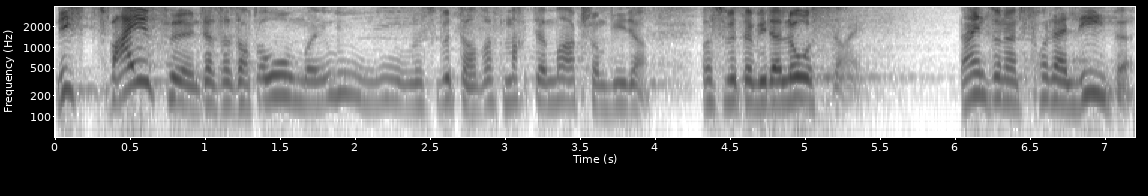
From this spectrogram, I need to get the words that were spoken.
nicht zweifelnd, dass er sagt, oh, uh, was wird da, was macht der Markt schon wieder, was wird da wieder los sein? Nein, sondern voller Liebe,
